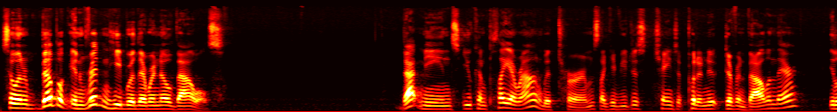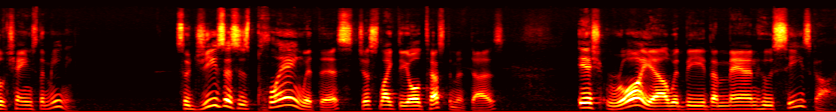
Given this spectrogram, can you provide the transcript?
So in biblical, in written Hebrew, there were no vowels. That means you can play around with terms, like if you just change it, put a new, different vowel in there, it'll change the meaning. So Jesus is playing with this, just like the Old Testament does. Ish Royal would be the man who sees God.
